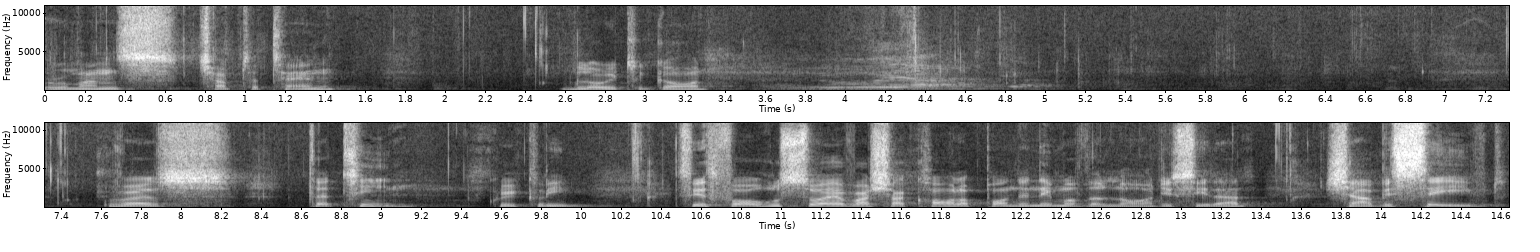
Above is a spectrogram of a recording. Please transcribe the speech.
Romans chapter 10. Glory to God. Hallelujah. Verse 13, quickly. It says, For whosoever shall call upon the name of the Lord, you see that, shall be saved.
